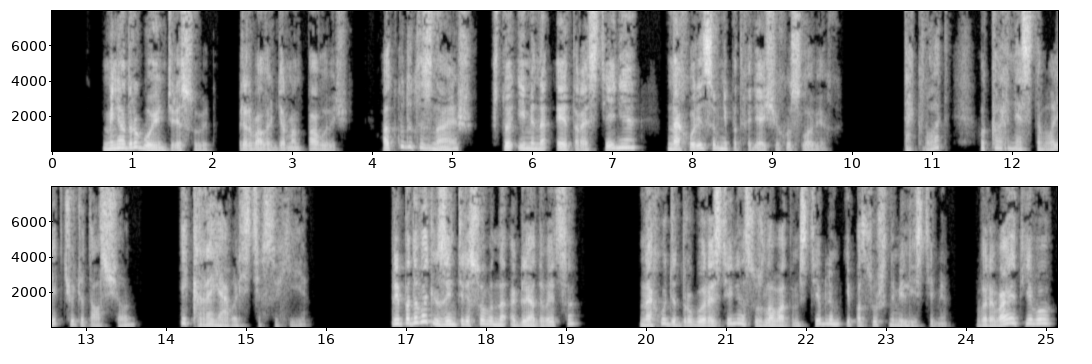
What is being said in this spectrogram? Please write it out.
— Меня другое интересует прервал их Герман Павлович, откуда ты знаешь, что именно это растение находится в неподходящих условиях? Так вот, у корня стволик чуть утолщен, и края у листьев сухие. Преподаватель заинтересованно оглядывается, находит другое растение с узловатым стеблем и подсушенными листьями, вырывает его,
